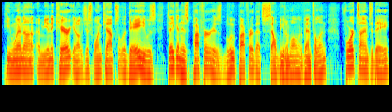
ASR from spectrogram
he went on Immunicare, you know, just one capsule a day. He was taking his puffer, his blue puffer, that's salbutamol or Ventolin, four times a day.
